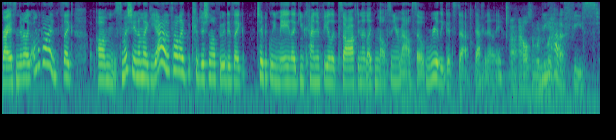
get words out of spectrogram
rice and they were like, "Oh my god, it's like um smushy." And I'm like, "Yeah, that's how like traditional food is like typically made. Like you kind of feel it soft and it like melts in your mouth. So really good stuff, definitely." Uh, Allison, what did We like? had a feast.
